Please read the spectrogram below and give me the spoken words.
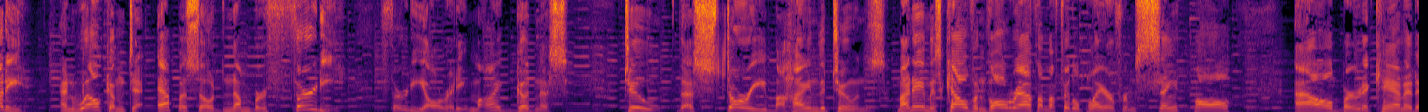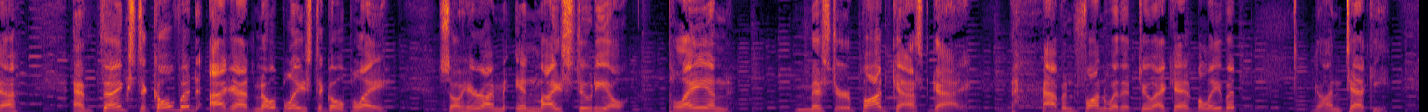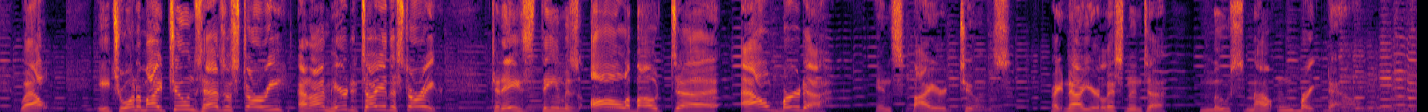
Everybody, and welcome to episode number 30. 30 already, my goodness. To the story behind the tunes. My name is Calvin Vollrath. I'm a fiddle player from St. Paul, Alberta, Canada. And thanks to COVID, I got no place to go play. So here I'm in my studio playing Mr. Podcast Guy. Having fun with it too. I can't believe it. Gone techie. Well, each one of my tunes has a story, and I'm here to tell you the story. Today's theme is all about uh, Alberta inspired tunes. Right now, you're listening to Moose Mountain Breakdown.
